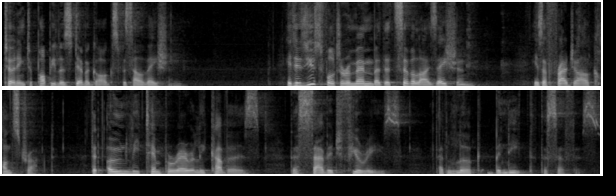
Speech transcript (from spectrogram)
turning to populist demagogues for salvation. It is useful to remember that civilization is a fragile construct that only temporarily covers the savage furies that lurk beneath the surface.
